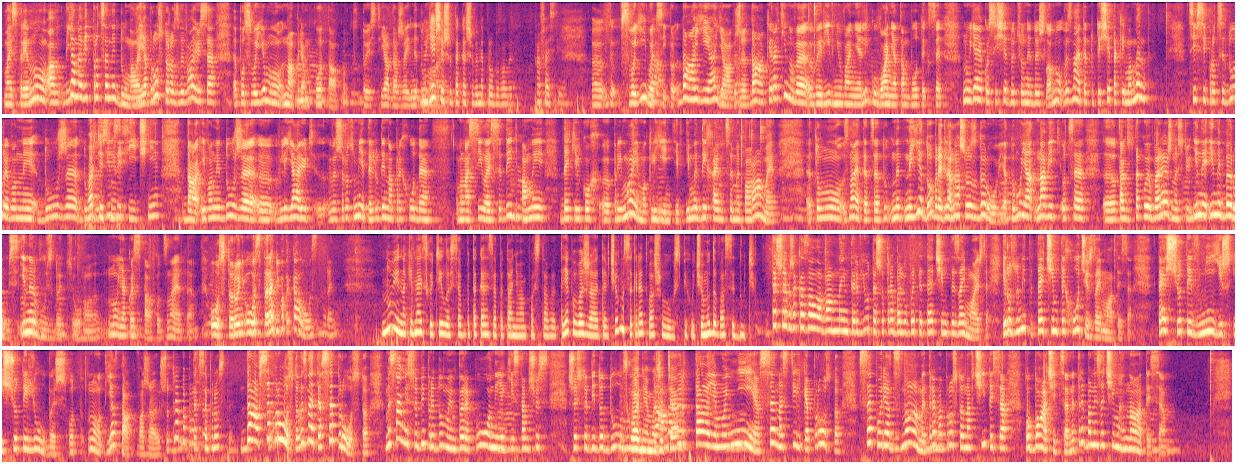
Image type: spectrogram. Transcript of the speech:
Майстри, ну а я навіть про це не думала. Я просто розвиваюся е, по своєму напрямку. Отак, от. Тобто я навіть і не Ну, є ще що таке, що ви не пробували професії? В своїй Да. оцій да, є, а як же? Да, кератинове вирівнювання, лікування, там ботекси. Ну, я якось іще до цього не дійшла. Ну, ви знаєте, тут іще такий момент. Ці всі процедури вони дуже, дуже Вартісні. специфічні, да, і вони дуже е, влияють. Ви ж розумієте, людина приходить, вона сіла і сидить, а ми декількох е, приймаємо клієнтів, і ми дихаємо цими парами. Е, Тому, знаєте, це не є добре для нашого здоров'я. Тому я навіть оце е, так, з такою обережністю і не, і не берусь, і не рвусь до цього. Ну, якось так, от, знаєте. Осторонь, осторонь, пока осторонь. Ну і на кінець хотілося б таке запитання вам поставити. Як ви вважаєте, в чому секрет вашого успіху? Чому до вас ідуть? Те, що я вже казала вам на інтерв'ю, те, що треба любити те, чим ти займаєшся, і розуміти те, чим ти хочеш займатися, те, що ти вмієш і що ти любиш. От, ну, от я так вважаю, що треба просто. Так все просто. Да, все просто. Ви знаєте, все просто. Ми самі собі придумуємо перепони, якісь там щось, щось собі додумуємо. Ускладнюємо життя. Навертаємо. Ні, все настільки просто, все поряд з нами. Треба просто навчитися побачити це. Не треба ні за чим гнатися.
